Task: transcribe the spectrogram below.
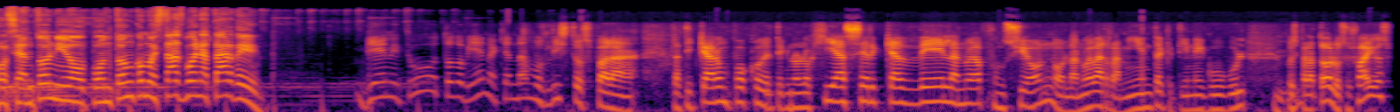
José Antonio Pontón, ¿cómo estás? Buena tarde. Bien, ¿y tú? ¿Todo bien? Aquí andamos listos para platicar un poco de tecnología acerca de la nueva función o la nueva herramienta que tiene Google, pues para todos los usuarios,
